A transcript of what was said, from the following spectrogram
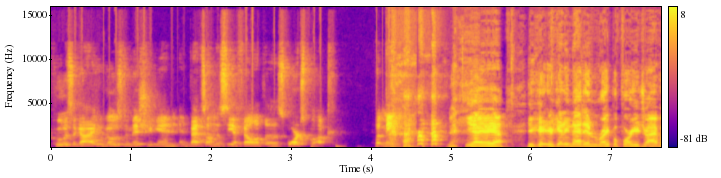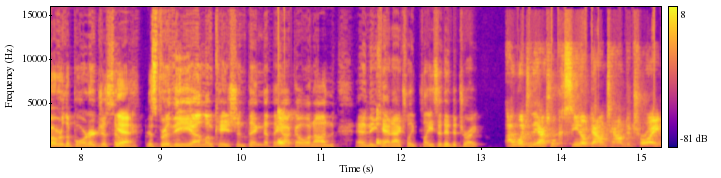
who is the guy who goes to Michigan and bets on the CFL at the sports book? But me. yeah, yeah, yeah. You get you're getting that in right before you drive over the border, just so Yeah. just for the uh, location thing that they Oh. got going on, and you Oh. can't actually place it in Detroit. I went to the actual casino downtown Detroit.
